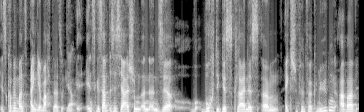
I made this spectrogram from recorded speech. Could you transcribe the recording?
jetzt kommen wir mal ins Eingemachte. Also Ja. insgesamt ist es ja schon ein, ein sehr wuchtiges, kleines ähm, Actionfilmvergnügen, aber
